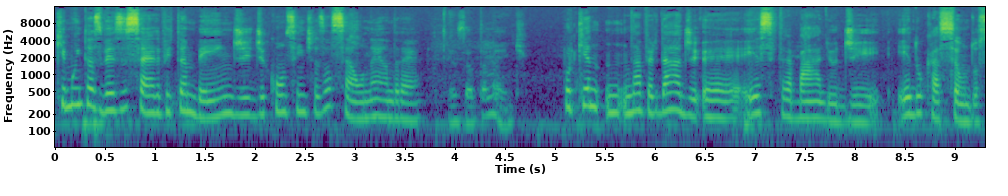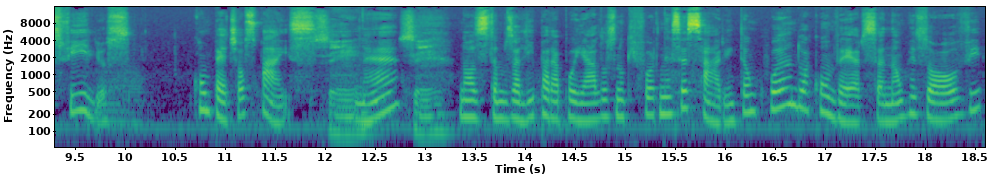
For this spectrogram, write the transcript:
que muitas vezes serve também de, de conscientização, né, André? Exatamente. Porque, na verdade, é, esse trabalho de educação dos filhos compete aos pais. Sim, né? sim. Nós estamos ali para apoiá-los no que for necessário. Então, quando a conversa não resolve,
